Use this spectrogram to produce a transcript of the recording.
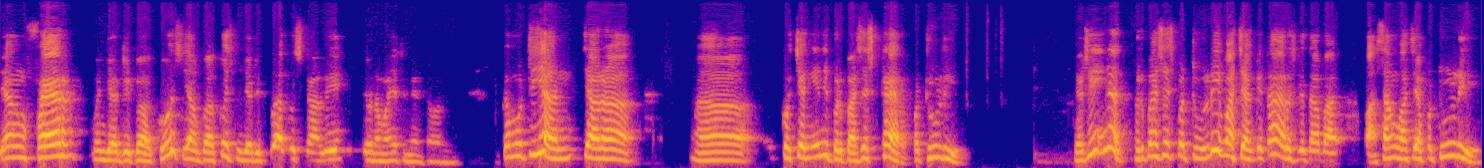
yang fair menjadi bagus, yang bagus menjadi bagus sekali, itu namanya dimentori. Kemudian cara uh, coaching ini berbasis care, peduli. Jadi ingat, berbasis peduli wajah kita harus kita pasang wajah peduli.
